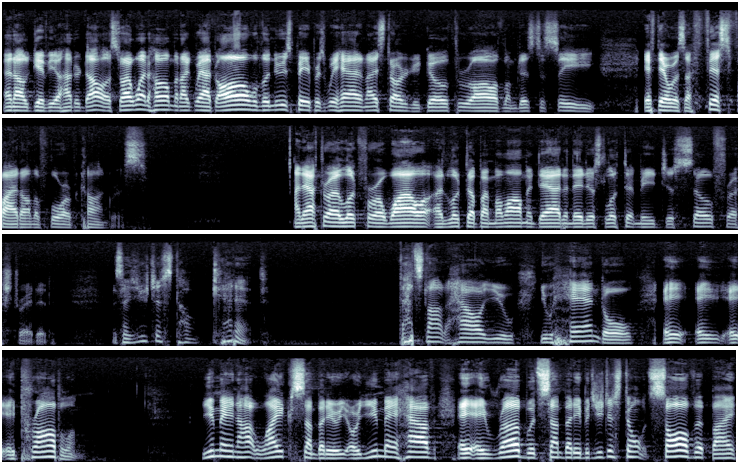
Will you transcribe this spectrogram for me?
and I'll give you $100. So I went home and I grabbed all of the newspapers we had, and I started to go through all of them just to see if there was a fist fight on the floor of Congress. And after I looked for a while, I looked up at my mom and dad, and they just looked at me just so frustrated and said, You just don't get it. That's not how you, you handle a, a, a problem. You may not like somebody, or, you may have a, a rub with somebody, but you just don't solve it by,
